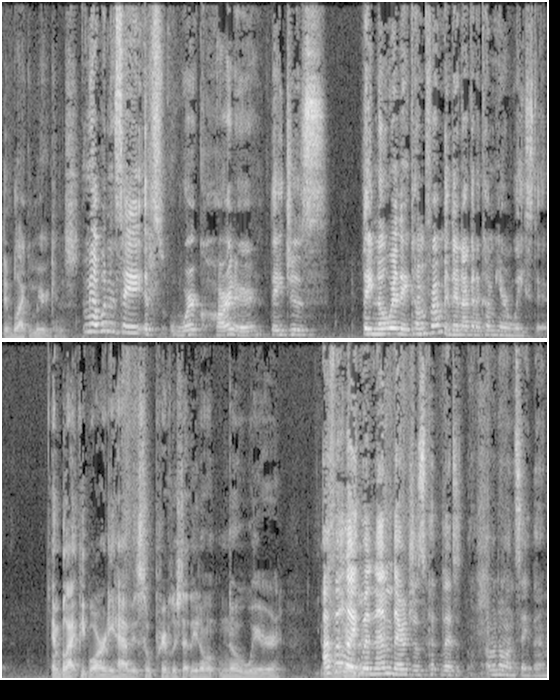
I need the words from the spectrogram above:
than black Americans? I mean, I wouldn't say it's work harder. They just they know where they come from, and they're not gonna come here and waste it. And black people already have it so privileged that they don't know where. I feel like with them, they're just. They're just I don't want to say them.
